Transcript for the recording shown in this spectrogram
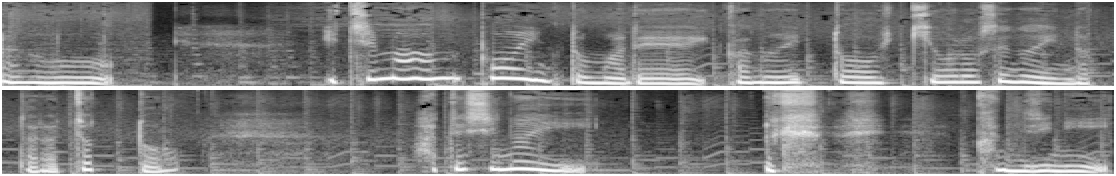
あの1万ポイントまでいかないと引き下ろせないんだったらちょっと果てしない感じに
